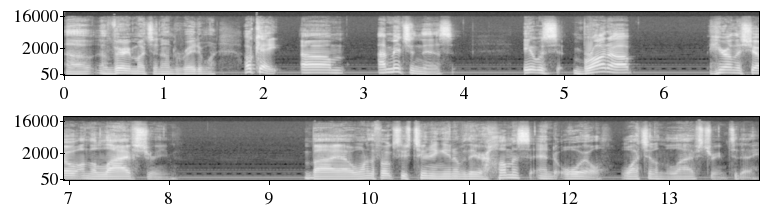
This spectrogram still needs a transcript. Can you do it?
Uh, very much an underrated one. Okay, um, I mentioned this. It was brought up here on the show on the live stream by uh, one of the folks who's tuning in over there, Hummus and Oil, watching on the live stream today.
